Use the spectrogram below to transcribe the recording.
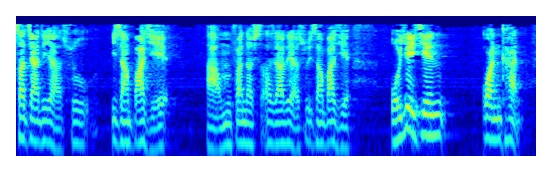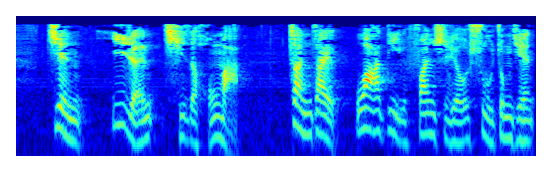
撒加利亚书一章八节啊，我们翻到撒加利亚书一章八节，我夜间观看，见一人骑着红马。站在洼地番石榴树中间，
